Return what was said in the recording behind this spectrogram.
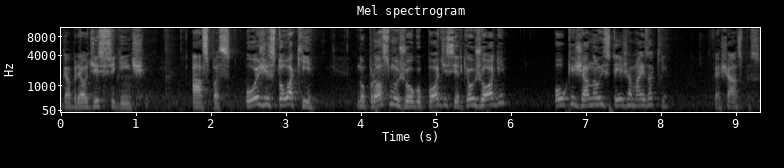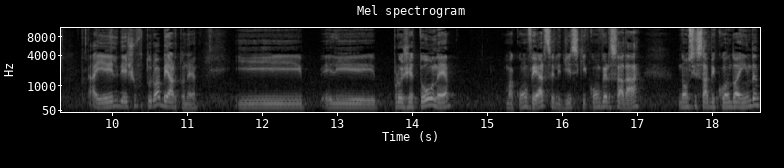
Gabriel disse o seguinte: aspas, hoje estou aqui. No próximo jogo pode ser que eu jogue ou que já não esteja mais aqui. Fecha aspas. Aí ele deixa o futuro aberto, né? E ele projetou, né, uma conversa, ele disse que conversará, não se sabe quando ainda,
